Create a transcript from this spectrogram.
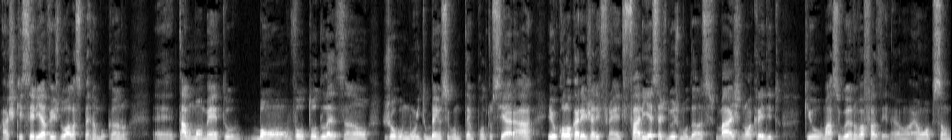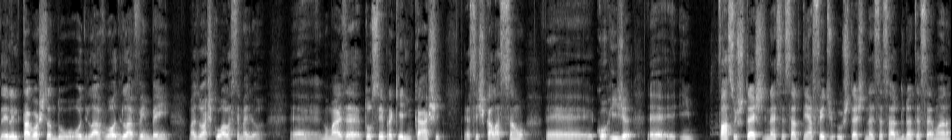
acho que seria a vez do Alas Pernambucano, é, tá no momento bom, voltou de lesão, jogou muito bem o segundo tempo contra o Ceará. Eu colocaria já de frente, faria essas duas mudanças, mas não acredito que o Márcio Goiano vai fazer. Né? É uma opção dele, ele tá gostando do Odilave, o Odilave vem bem, mas eu acho que o Wallace é melhor. É, no mais é torcer para que ele encaixe essa escalação, é, corrija é, faça os testes necessários, tenha feito os testes necessários durante a semana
